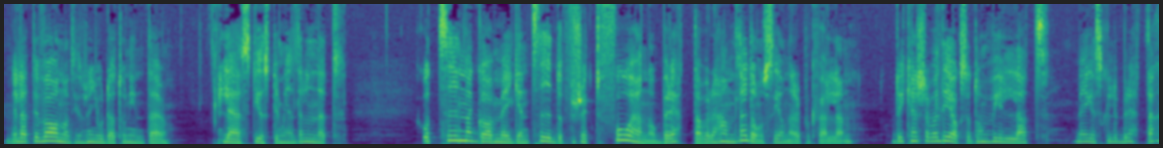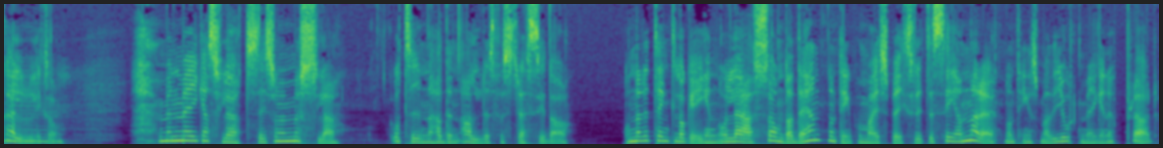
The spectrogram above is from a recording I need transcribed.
Mm. Eller att det var någonting som gjorde att hon inte läste just det meddelandet. Och Tina gav Megan tid och försökte få henne att berätta vad det handlade om senare på kvällen. Det kanske var det också, att hon ville att Megan skulle berätta själv. Mm. Liksom. Men Megan slöt sig som en mussla och Tina hade en alldeles för stressig dag. Hon hade tänkt logga in och läsa om det hade hänt någonting på MySpace lite senare, någonting som hade gjort Megan upprörd.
